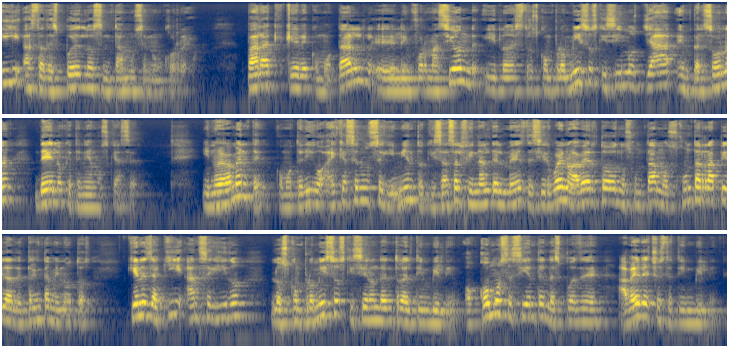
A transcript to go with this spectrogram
y hasta después lo sentamos en un correo. para que quede como tal eh, la información y nuestros compromisos que hicimos ya en persona de lo que teníamos que hacer. Y nuevamente, como te digo, hay que hacer un seguimiento. Quizás al final del mes decir, bueno, a ver, todos nos juntamos, junta rápida de 30 minutos. ¿Quiénes de aquí han seguido los compromisos que hicieron dentro del team building? ¿O cómo se sienten después de haber hecho este team building?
